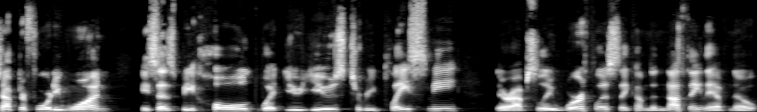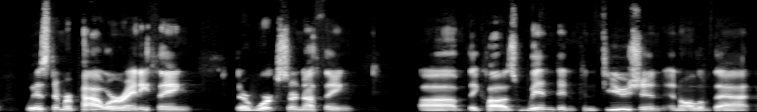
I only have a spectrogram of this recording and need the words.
Chapter 41, he says, Behold what you used to replace me. They're absolutely worthless. They come to nothing. They have no wisdom or power or anything. Their works are nothing. Uh, they cause wind and confusion and all of that.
